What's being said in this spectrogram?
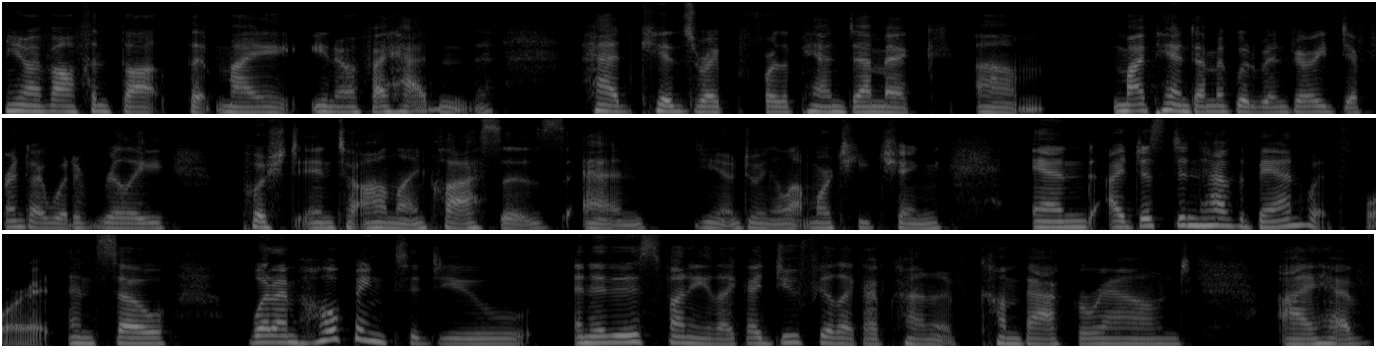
you know, I've often thought that my, you know, if I hadn't had kids right before the pandemic, um, my pandemic would have been very different. I would have really pushed into online classes and, you know, doing a lot more teaching. And I just didn't have the bandwidth for it. And so, what I'm hoping to do, and it is funny, like I do feel like I've kind of come back around. I have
